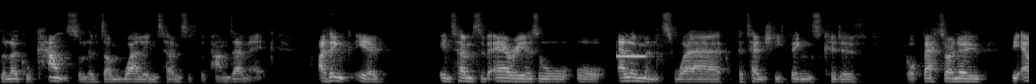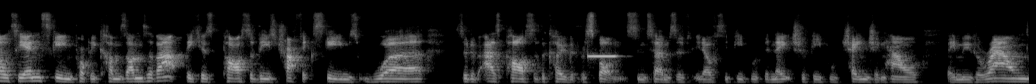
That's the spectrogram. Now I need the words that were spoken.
the local council have done well in terms of the pandemic. I think you know, in terms of areas or or elements where potentially things could have got better. I know the LTN scheme probably comes under that because part of these traffic schemes were sort of as part of the COVID response in terms of, you know, obviously people, the nature of people changing how they move around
